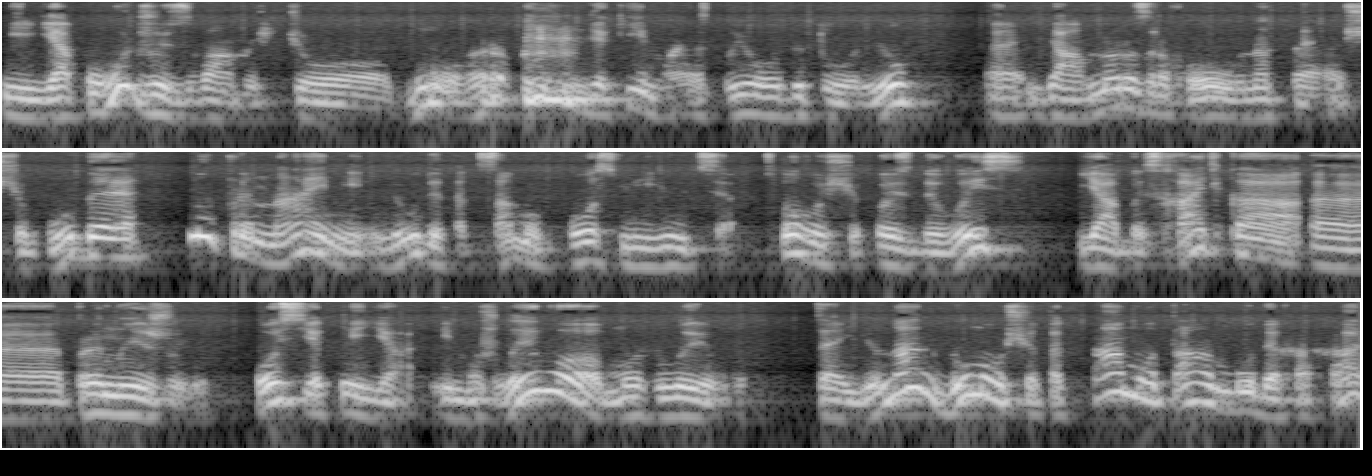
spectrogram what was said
І я погоджуюсь з вами, що блогер, який має свою аудиторію, е, явно розраховував на те, що буде, ну принаймні, люди так само посміються з того, що ось дивись, я без хатька е, принижую. Ось який я. І можливо, можливо, цей юнак думав, що так само там буде ха-ха,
